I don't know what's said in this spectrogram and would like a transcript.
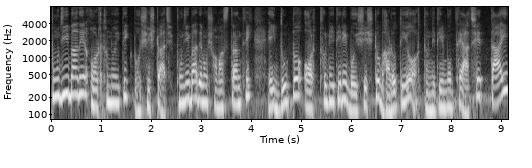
পুঁজিবাদের অর্থনৈতিক বৈশিষ্ট্য আছে। পুঁজিবাদ এবং সমাজতান্ত্রিক এই দুটো অর্থনীতিরই বৈশিষ্ট্য ভারতীয় অর্থনীতির মধ্যে আছে। তাই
